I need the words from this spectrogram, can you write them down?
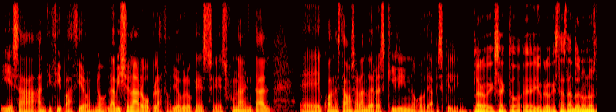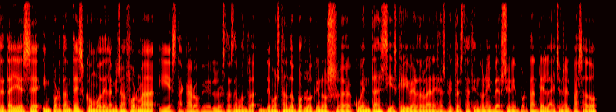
y esa anticipación, ¿no? La visión a largo plazo, yo creo que es, fundamental eh, cuando estamos hablando de reskilling o de upskilling. Claro, exacto. Eh, yo creo que estás dando en unos detalles eh, importantes, como de la misma forma, y está claro que lo estás demostrando por lo que nos cuentas, y es que Iberdrola en ese aspecto está haciendo una inversión importante, la ha hecho en el pasado,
